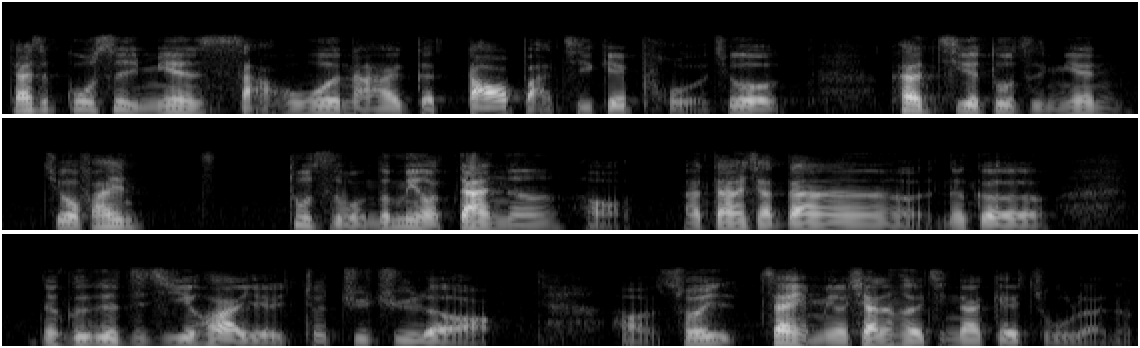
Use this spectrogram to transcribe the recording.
但是故事里面傻乎乎拿一个刀把鸡给剖了，结果看鸡的肚子里面，结果发现肚子怎么都没有蛋呢？哦，那当然想当然那个。那个这只鸡后来也就 GG 了哦，好，所以再也没有下任何金蛋给主人了。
